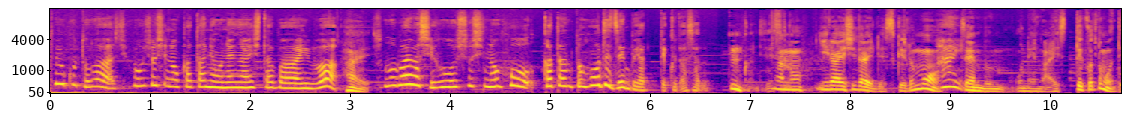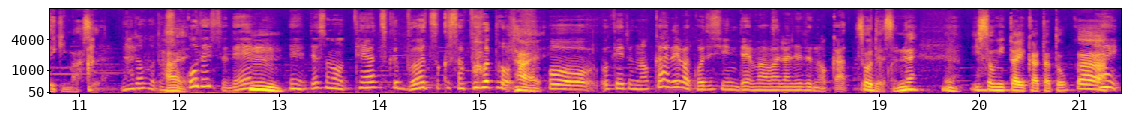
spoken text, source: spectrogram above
ということは司法書士の方にお願いした場合は、はい。その場合は司法書士の方方の方で全部やってくださる感じですか、うん、あの依頼次第ですけども、はい、全部お願いってこともできます。なるほど、はい、そこですね、うん、えじゃあその手厚く分厚くサポートを受けるのか、あるいはご自身で回られるのかそうですね、うん、急ぎたい方とか、はい、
